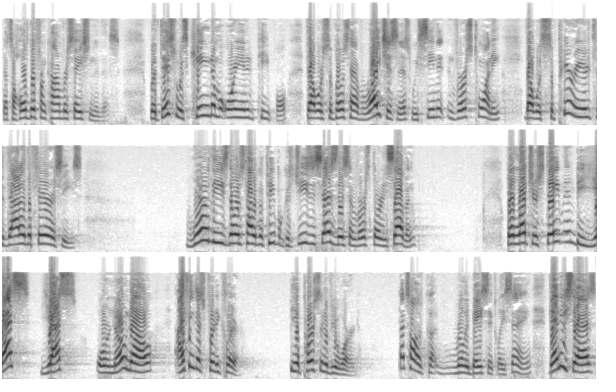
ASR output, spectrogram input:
That's a whole different conversation to this. But this was kingdom oriented people that were supposed to have righteousness. We've seen it in verse 20 that was superior to that of the Pharisees. Were these those type of people? Because Jesus says this in verse 37. But let your statement be yes, yes, or no, no. I think that's pretty clear. Be a person of your word. That's all it's really basically saying. Then he says,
